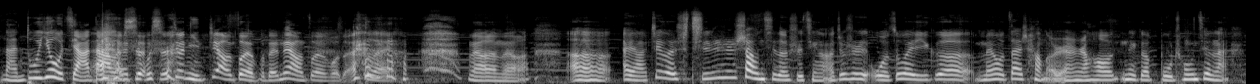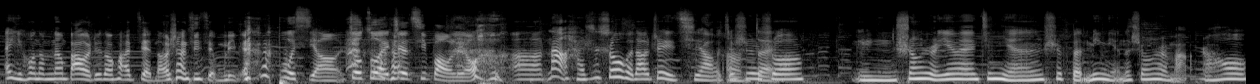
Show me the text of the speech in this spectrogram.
难度又加大了，是不是？就你这样做也不对，那样做也不对。对，没有了，没有了。呃，哎呀，这个其实是上期的事情啊，就是我作为一个没有在场的人，然后那个补充进来。哎，以后能不能把我这段话剪到上期节目里面？不行，就作为这期保留。啊，那还是说回到这一期啊，就是说，嗯，生日，因为今年是本命年的生日嘛，然后。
